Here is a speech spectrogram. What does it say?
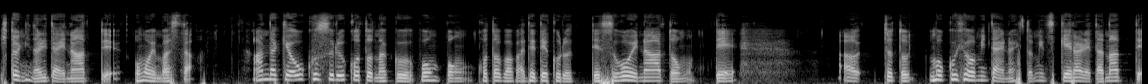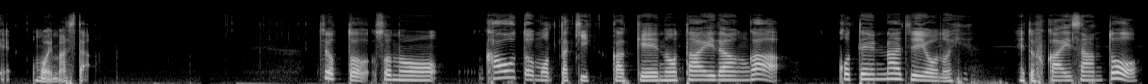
人になりたいなって思いました。あんだけ臆することなく、ポンポン言葉が出てくるってすごいなと思って、あ、ちょっと目標みたいな人見つけられたなって思いました。ちょっと、その、買おうと思ったきっかけの対談が、古典ラジオの、えっと、深井さんと、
